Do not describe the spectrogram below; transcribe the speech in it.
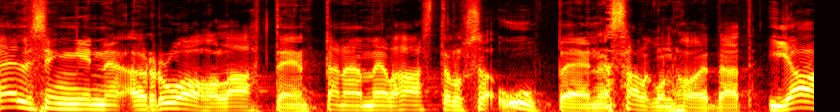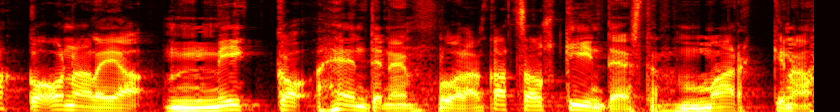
Helsingin Ruoholahteen. Tänään meillä haastelussa UPn salkunhoitajat Jaakko Onali ja Mikko Hentinen. Luodaan katsaus kiinteistä markkinaa.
